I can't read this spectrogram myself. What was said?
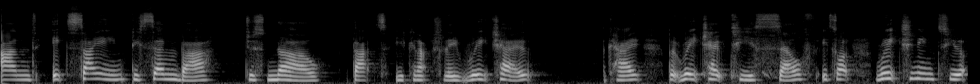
and it's saying December. Just know that you can actually reach out okay but reach out to yourself it's like reaching into your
